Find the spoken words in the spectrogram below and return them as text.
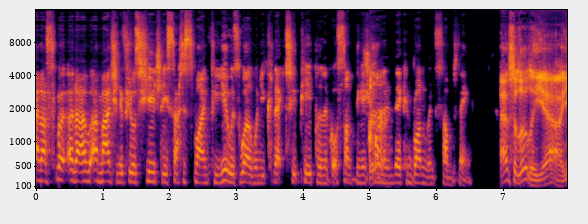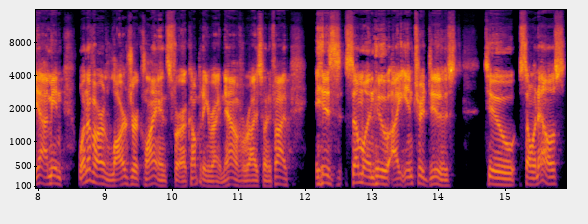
And I, and I imagine it feels hugely satisfying for you as well when you connect two people and they've got something in sure. common and they can run with something. Absolutely. Yeah. Yeah. I mean, one of our larger clients for our company right now, Rise 25, is someone who I introduced to someone else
